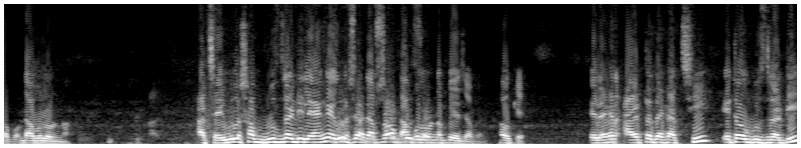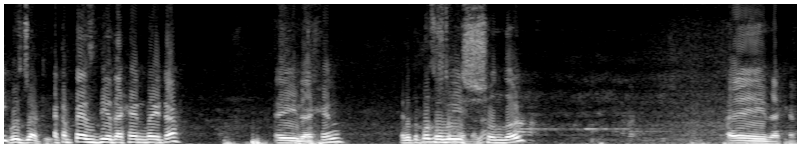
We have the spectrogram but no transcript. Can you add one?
না পাবেন। ডাবল ওড়না। আচ্ছা এগুলো সব গুজরাটি লেহেঙ্গা এগুলোর সাথে সব ডাবল। ওড়না পেয়ে যাবেন। ওকে এই দেখেন আরেকটা দেখাচ্ছি এটাও গুজরাটি। গুজরাটি। একটা পেজ দিয়ে দেখেন ভাই এটা। এই দেখেন এটা তো খুবই সুন্দর। এই দেখেন।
